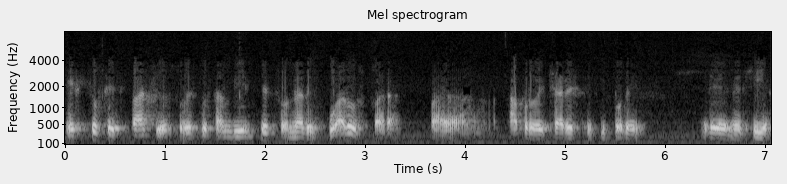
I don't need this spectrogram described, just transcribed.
estos espacios o estos ambientes son adecuados para, para aprovechar este tipo de energía.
